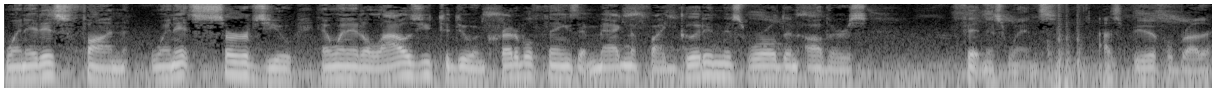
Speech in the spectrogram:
when it is fun, when it serves you, and when it allows you to do incredible things that magnify good in this world and others, fitness wins. That's beautiful, brother.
